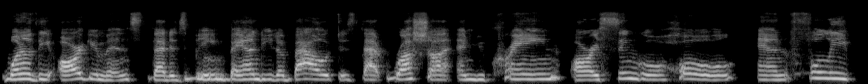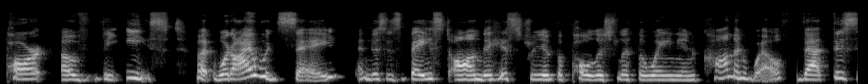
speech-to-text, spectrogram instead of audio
one of the arguments that is being bandied about is that Russia and Ukraine are a single whole and fully part of the East. But what I would say, and this is based on the history of the Polish Lithuanian Commonwealth, that this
